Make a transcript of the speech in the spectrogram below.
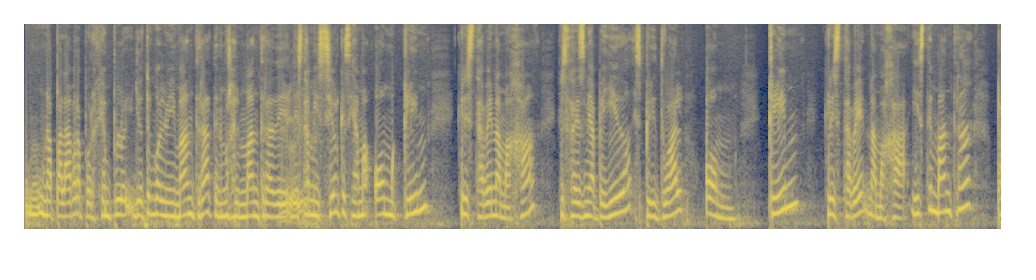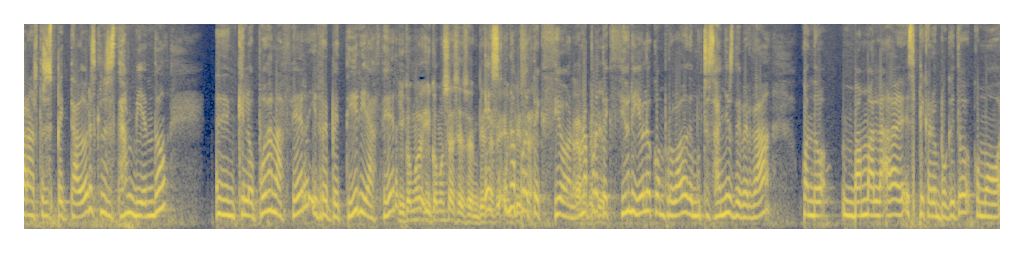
una palabra, por ejemplo, yo tengo el, mi mantra, tenemos el mantra de, esta misión que se llama Om Klim Kristave Namaha. Kristave es mi apellido espiritual, Om Klim Kristave Namaha. Y este mantra, para nuestros espectadores que nos están viendo, eh, que lo puedan hacer y repetir y hacer. ¿Y cómo, y cómo se hace eso? es una protección, una protección, y yo lo he comprobado de muchos años, de verdad. Cuando va mal, ahora explicaré un poquito cómo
